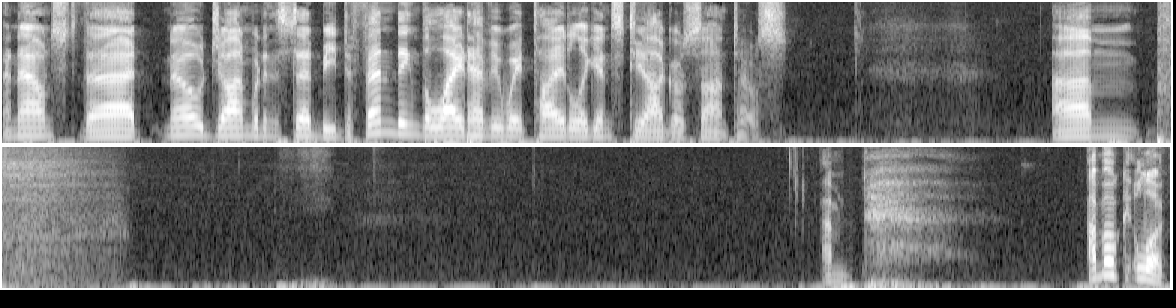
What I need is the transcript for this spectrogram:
announced that no, Jon would instead be defending the light heavyweight title against Thiago Santos. Um. I'm. I'm okay. Look,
